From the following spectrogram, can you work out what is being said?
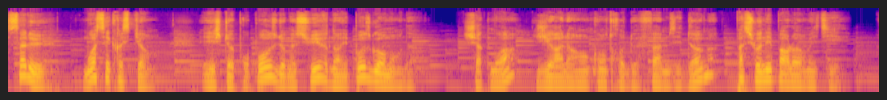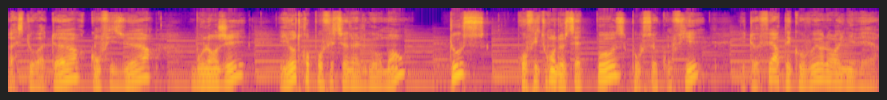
Salut, moi c'est Christian et je te propose de me suivre dans les pauses gourmandes. Chaque mois, j'irai à la rencontre de femmes et d'hommes passionnés par leur métier. Restaurateurs, confiseurs, boulangers et autres professionnels gourmands, tous profiteront de cette pause pour se confier et te faire découvrir leur univers.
